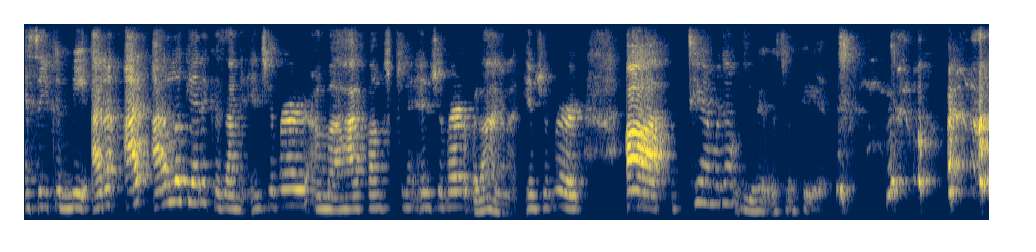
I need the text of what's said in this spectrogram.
and so you can meet. I don't. I, I look at it because I'm an introvert. I'm a high functioning introvert, but I am an introvert. Uh, Tamara, don't do that with your head.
